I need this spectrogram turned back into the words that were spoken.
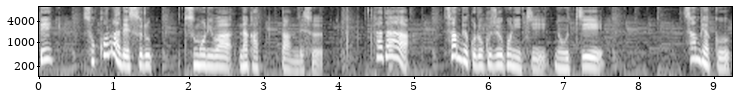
でそこまでするつもりはなかったんですただ365日のうち 300,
